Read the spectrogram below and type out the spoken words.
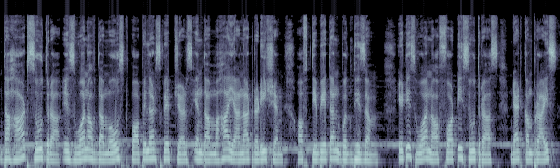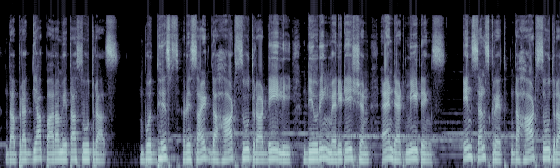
The Heart Sutra is one of the most popular scriptures in the Mahayana tradition of Tibetan Buddhism. It is one of 40 sutras that comprise the Pragya Paramita Sutras. Buddhists recite the Heart Sutra daily during meditation and at meetings. In Sanskrit the heart Sutra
